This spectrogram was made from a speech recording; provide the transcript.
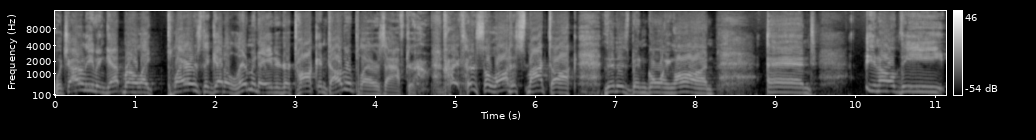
which I don't even get, bro. Like, players that get eliminated are talking to other players after, right? There's a lot of smack talk that has been going on. And, you know, the,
